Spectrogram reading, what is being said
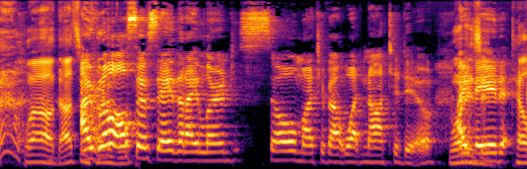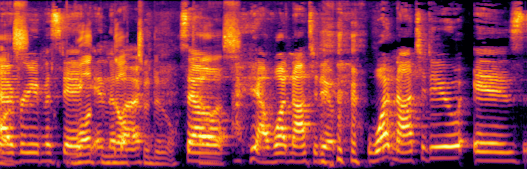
wow, that's. Incredible. I will also say that I learned so much about what not to do. What I made every mistake what in the not book. To do. So yeah, what not to do. what not to do is.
